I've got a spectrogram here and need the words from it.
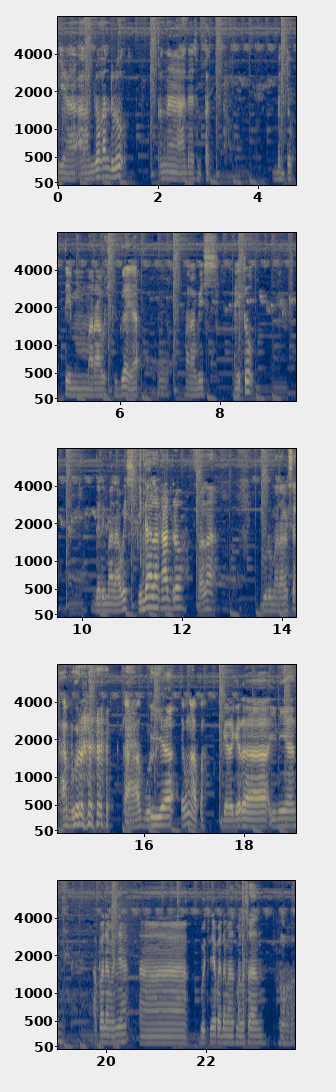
Ya alhamdulillah kan dulu pernah ada sempet bentuk tim Marawis juga ya. Hmm. Marawis. Nah itu dari Marawis pindahlah kadro. Soalnya guru Marawisnya kabur. Kabur? Iya. Emang apa? Gara-gara inian apa namanya eh bocahnya pada malas-malesan oh.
